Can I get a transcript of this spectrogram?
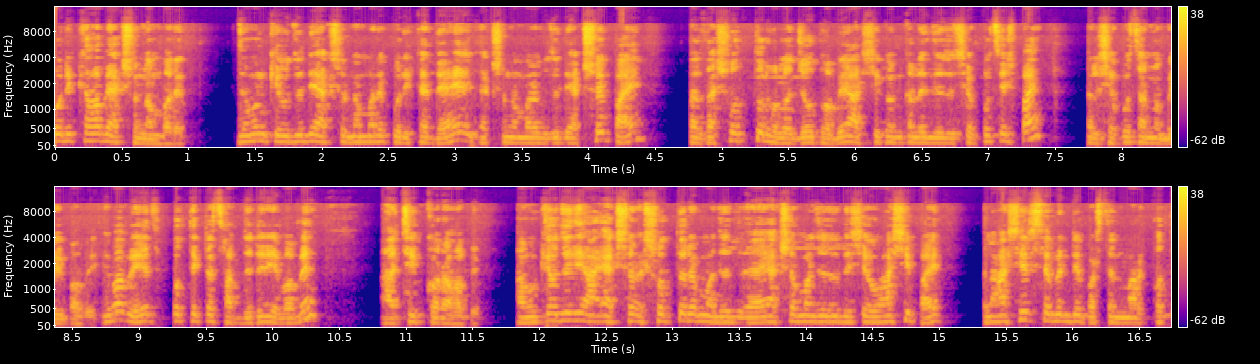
পরীক্ষা হবে একশো নম্বরের। যেমন কেউ যদি একশো নম্বরে পরীক্ষা দেয়, একশো নম্বরে যদি একশো পায়, তাহলে তার সত্তর হলো যোগ হবে আর শিক্ষণকালীন যদি সে পঁচিশ পায়, তাহলে সে পঁচানব্বই পাবে। এভাবে প্রত্যেকটা সাবজেক্টের এভাবে ঠিক করা হবে। এবং কেউ যদি একশো, সত্তরের মাঝে একশো মাঝে যদি সে আশি পায়, তাহলে আশির সেভেন্টি পার্সেন্ট মার্ক কত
